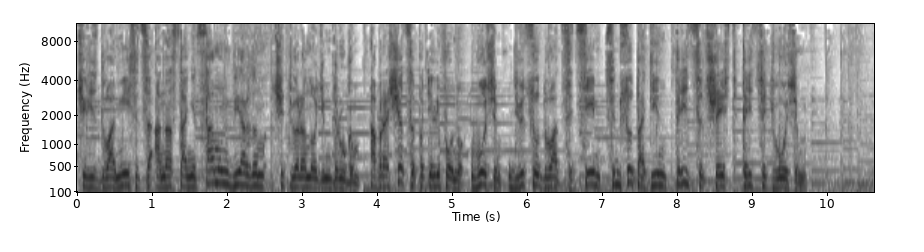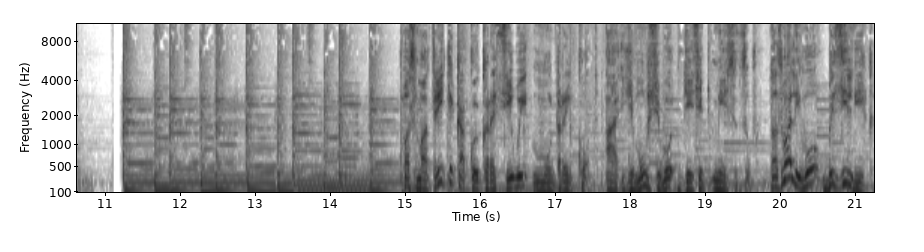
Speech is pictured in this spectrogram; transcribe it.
Через два месяца она станет самым верным четвероногим другом. Обращаться по телефону 8 927 701 36 38. Посмотрите, какой красивый мудрый кот. А ему всего 10 месяцев. Назвали его Базилик,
